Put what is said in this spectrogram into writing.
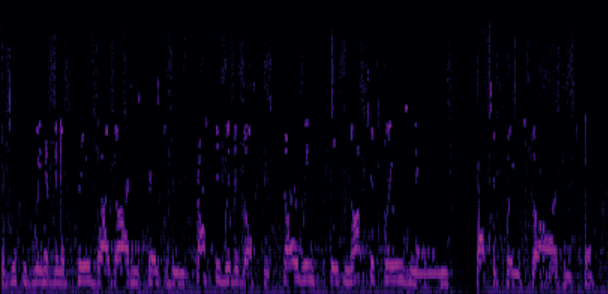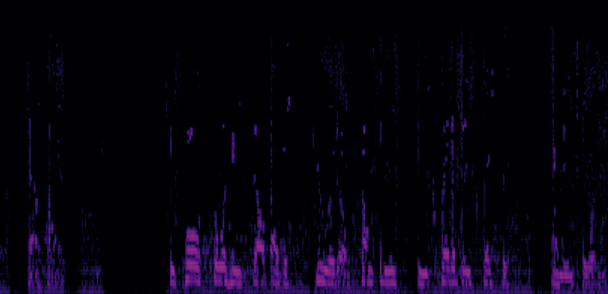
But just as we have been approved by God, he says to be entrusted with the gospel, so we speak not to please men, but to please God who tests our hearts. See, Paul saw himself as a steward of something incredibly precious and important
